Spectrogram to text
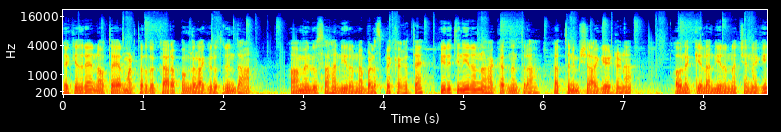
ಯಾಕೆಂದರೆ ನಾವು ತಯಾರು ಮಾಡ್ತಾ ಇರೋದು ಖಾರ ಪೊಂಗಲ್ ಆಗಿರೋದ್ರಿಂದ ಆಮೇಲೂ ಸಹ ನೀರನ್ನು ಬಳಸಬೇಕಾಗತ್ತೆ. ಈ ರೀತಿ ನೀರನ್ನು ಹಾಕಿದ ನಂತರ ಹತ್ತು ನಿಮಿಷ ಹಾಗೆ ಇಡೋಣ. ಅವಲಕ್ಕಿ ಎಲ್ಲ ನೀರನ್ನು ಚೆನ್ನಾಗಿ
